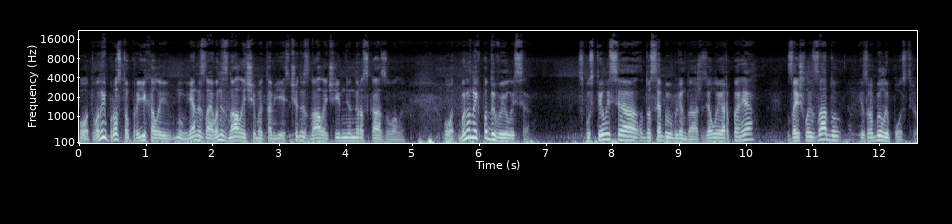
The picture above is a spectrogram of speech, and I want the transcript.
От, вони просто приїхали, ну я не знаю, вони знали, чи ми там є, чи не знали, чи їм не розказували. От, ми на них подивилися, спустилися до себе в бліндаж, взяли РПГ, зайшли ззаду і зробили постріл.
